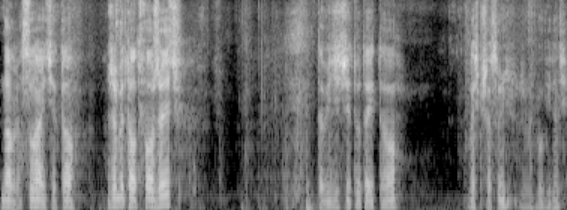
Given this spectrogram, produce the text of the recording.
Dobra, słuchajcie, to żeby to otworzyć, to widzicie tutaj to. Weź przesuń, żeby było widać.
